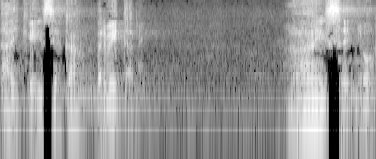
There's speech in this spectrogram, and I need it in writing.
Ay, ¿qué hice acá? Permítame. Ay, Señor.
